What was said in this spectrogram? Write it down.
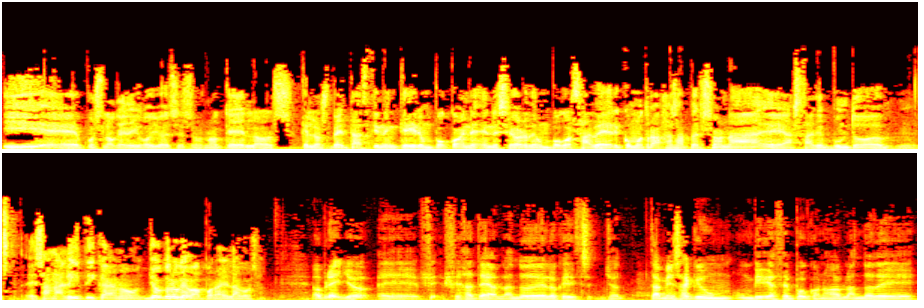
Y eh, pues lo que digo yo es eso, ¿no? Que los, que los betas tienen que ir un poco en, en ese orden, un poco saber cómo trabaja esa persona, eh, hasta qué punto es analítica, ¿no? Yo creo que va por ahí la cosa. Hombre, yo, eh, fíjate, hablando de lo que dices, yo también saqué un, un vídeo hace poco, ¿no? Hablando de,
